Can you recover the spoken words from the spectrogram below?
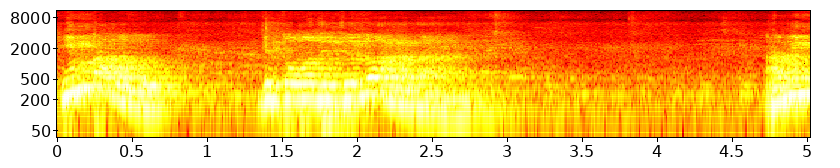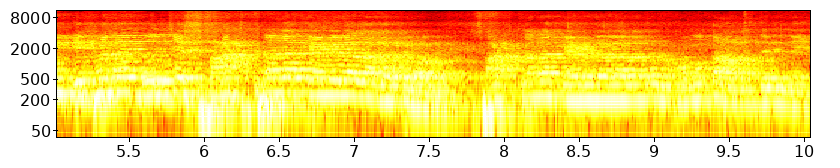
কিংবা বলুন যে তোমাদের জন্য আলাদা আমি এখানে বলছে ষাটখানা ক্যামেরা লাগাতে হবে। ষাটখানা ক্যামেরা লাগানোর ক্ষমতা আমাদের নেই।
